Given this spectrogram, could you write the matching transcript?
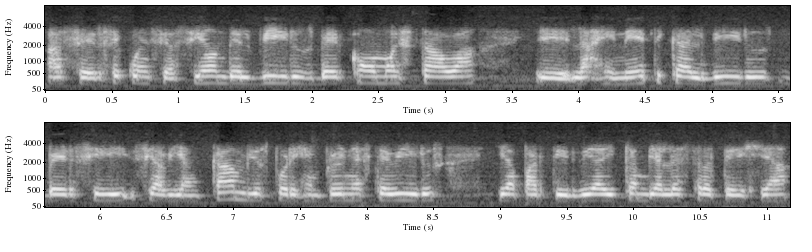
hacer secuenciación del virus, ver cómo estaba eh, la genética del virus, ver si, si habían cambios, por ejemplo, en este virus, y a partir de ahí cambiar la estrategia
